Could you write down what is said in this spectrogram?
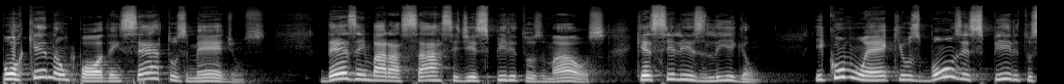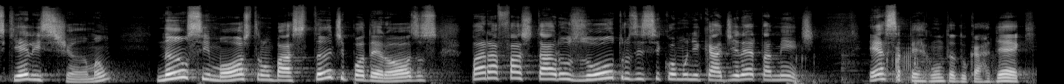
por que não podem certos médiums desembaraçar-se de espíritos maus que se lhes ligam? E como é que os bons espíritos que eles chamam não se mostram bastante poderosos para afastar os outros e se comunicar diretamente? Essa pergunta do Kardec,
